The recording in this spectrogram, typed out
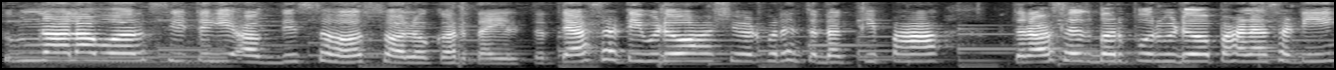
तुम्हाला वर्कशीटही अगदी सहज सॉल्व करता येईल. तर त्यासाठी व्हिडिओ हा शेवटपर्यंत नक्की पहा. तर असेच भरपूर व्हिडिओ पाहण्यासाठी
